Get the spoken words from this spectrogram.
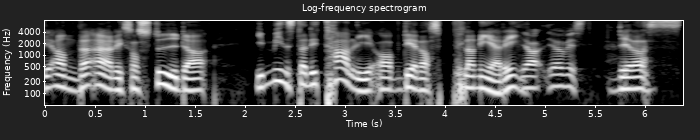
Vi andra är liksom styrda i minsta detalj av deras planering, ja, ja visst. deras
